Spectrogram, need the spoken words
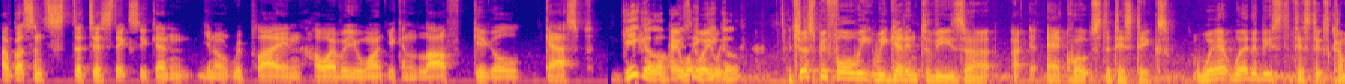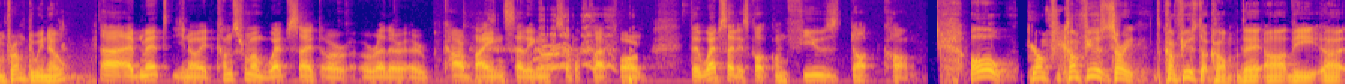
I've got some statistics. You can, you know, reply in however you want. You can laugh, giggle, gasp. Giggle. Okay, You wait, say wait, wait. Just before we, we get into these uh, uh, air quote statistics, where where did these statistics come from? Do we know? Uh, I admit, you know, it comes from a website or, or rather a car buying, selling sort of platform. The website is called confused.com. Oh, conf- confused. Sorry, confused.com. They are the uh,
